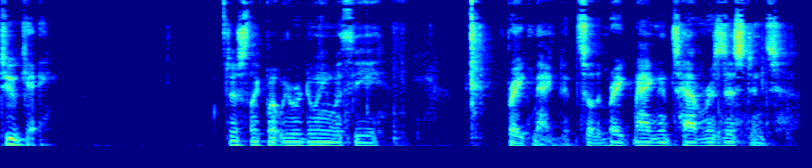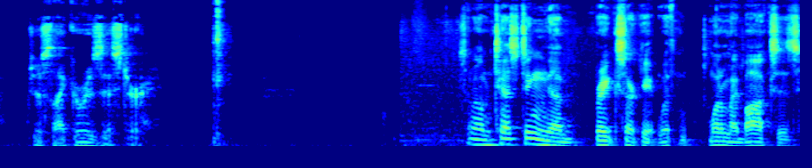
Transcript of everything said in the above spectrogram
2K. Just like what we were doing with the brake magnet. So the brake magnets have resistance, just like a resistor. So I'm testing the brake circuit with one of my boxes.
